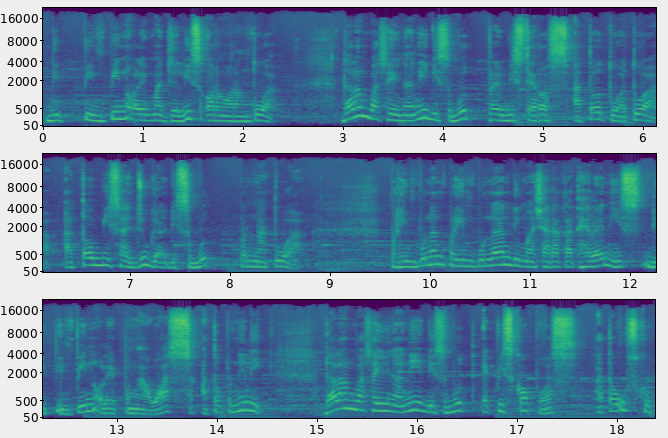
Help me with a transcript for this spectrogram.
dipimpin oleh majelis orang-orang tua dalam bahasa Yunani disebut prebisteros atau tua-tua atau bisa juga disebut penatua. Perhimpunan-perhimpunan di masyarakat Helenis dipimpin oleh pengawas atau penilik. Dalam bahasa Yunani disebut episkopos atau uskup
